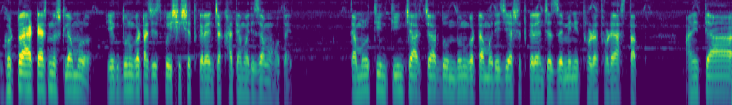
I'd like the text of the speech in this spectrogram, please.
गट अटॅच नसल्यामुळं एक दोन गटाचेच पैसे शेतकऱ्यांच्या खात्यामध्ये जमा होत आहेत. त्यामुळं तीन तीन चार चार दोन दोन गटामध्ये ज्या शेतकऱ्यांच्या जमिनी थोड्या थोड्या असतात आणि त्या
